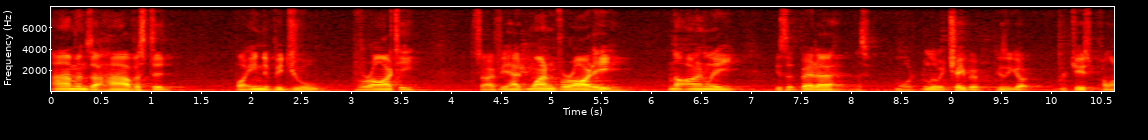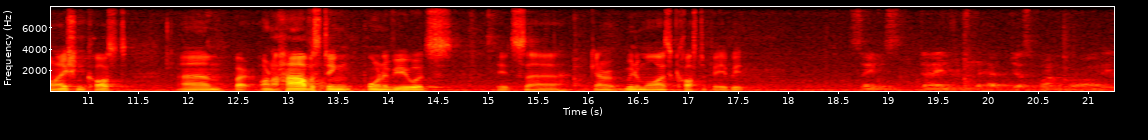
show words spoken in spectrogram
almonds are harvested by individual variety. So if you had one variety, not only is it better, it's more, a little bit cheaper because you've got reduced pollination costs, um, but on a harvesting point of view, it's, it's uh, going to minimise cost a fair bit. Seems dangerous to have just one variety.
